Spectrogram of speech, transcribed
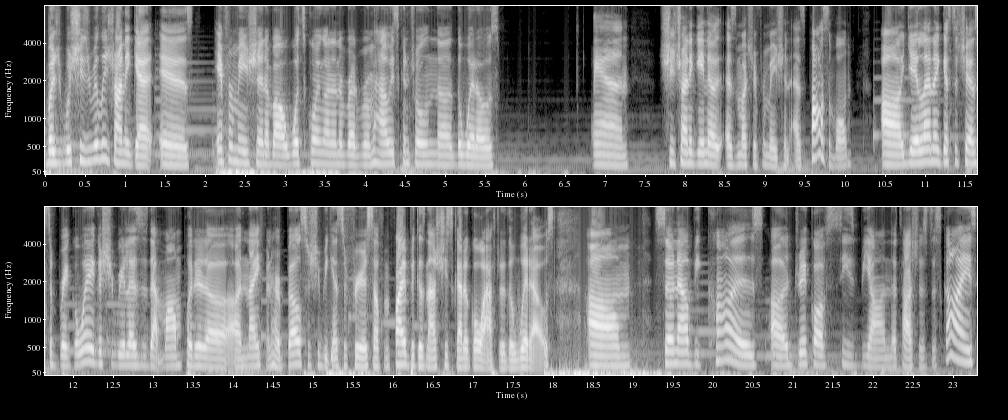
But what she's really trying to get is information about what's going on in the Red Room, how he's controlling the, the widows. And she's trying to gain a, as much information as possible. Uh, Yelena gets a chance to break away because she realizes that mom put it a, a, knife in her belt, so she begins to free herself and fight because now she's got to go after the widows. Um, so now because uh, Dreykov sees beyond Natasha's disguise,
